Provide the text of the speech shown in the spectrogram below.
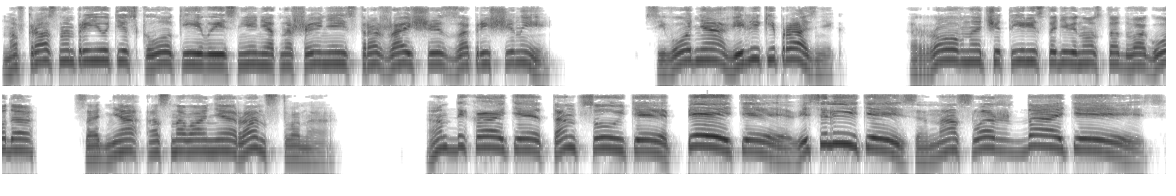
но в красном приюте склоки и выяснение отношений строжайше запрещены. Сегодня великий праздник. Ровно 492 года со дня основания Ранствана. Отдыхайте, танцуйте, пейте, веселитесь, наслаждайтесь!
